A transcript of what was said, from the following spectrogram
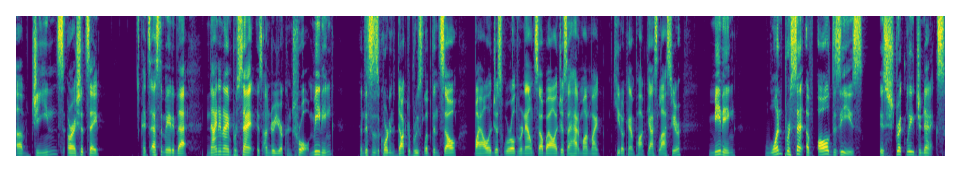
of genes, or I should say, it's estimated that 99% is under your control, meaning and this is according to Dr. Bruce Lipton, cell biologist, world renowned cell biologist. I had him on my Keto Kamp podcast last year, meaning 1% of all disease is strictly genetics.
